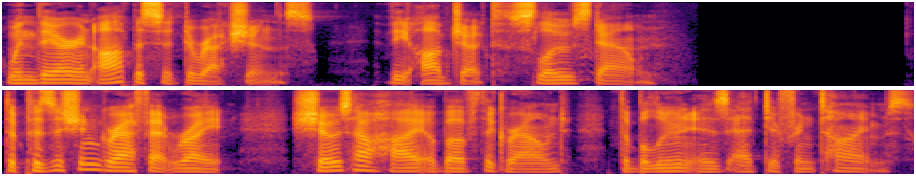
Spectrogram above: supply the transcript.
When they are in opposite directions, the object slows down. The position graph at right shows how high above the ground the balloon is at different times.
